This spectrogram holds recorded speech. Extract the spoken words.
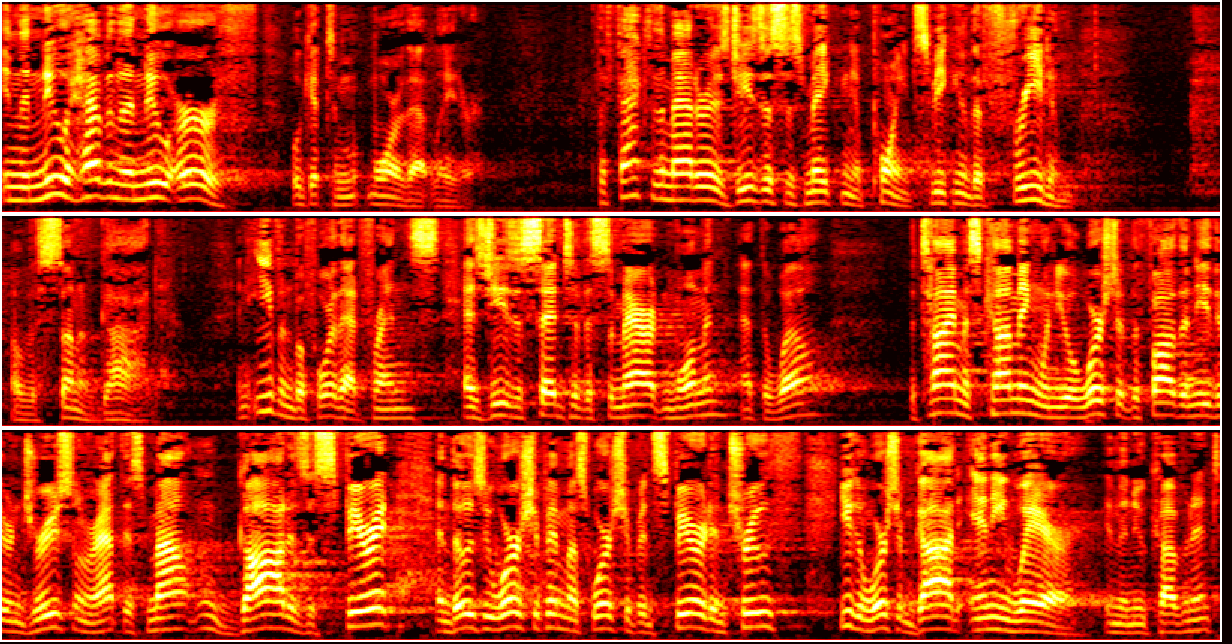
in the new heaven, the new earth. We'll get to more of that later. The fact of the matter is, Jesus is making a point, speaking of the freedom of the Son of God. And even before that, friends, as Jesus said to the Samaritan woman at the well, the time is coming when you'll worship the Father neither in Jerusalem or at this mountain. God is a spirit, and those who worship him must worship in spirit and truth. You can worship God anywhere in the new covenant.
